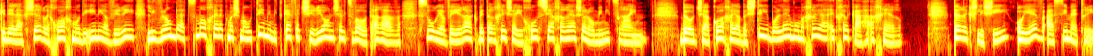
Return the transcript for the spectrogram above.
כדי לאפשר לכוח מודיעיני אווירי לבלום בעצמו חלק משמעותי ממתקפת שריון של צבאות ערב, סוריה ועיראק בתרחיש הייחוס שאחרי השלום ממצרים. בעוד שהכוח היבשתי בולם ומכריע את חלקה האחר. פרק שלישי, אויב אסימטרי.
